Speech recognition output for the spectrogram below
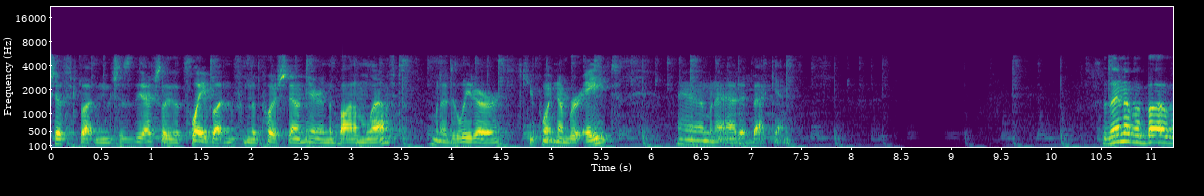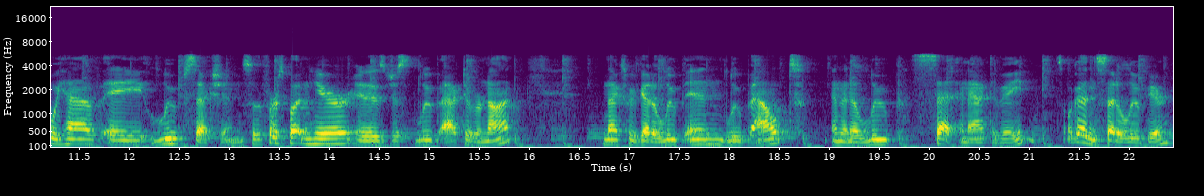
shift button, which is the, actually the play button from the push down here in the bottom left. I'm going to delete our cue point number 8, and I'm going to add it back in. So then up above we have a loop section. So the first button here is just loop active or not. Next we've got a loop in, loop out, and then a loop set and activate. So I'll go ahead and set a loop here.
